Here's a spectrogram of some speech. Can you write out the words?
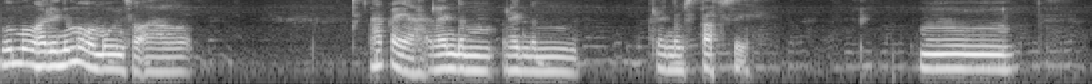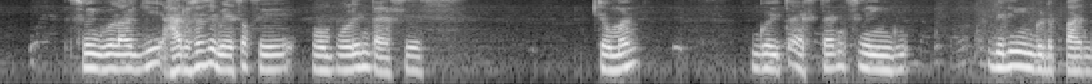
Gue mau hari ini mau ngomongin soal apa ya random random random stuff sih. Hmm, seminggu lagi harusnya sih besok sih ngumpulin tesis. Cuman gue itu extend seminggu jadi minggu depan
